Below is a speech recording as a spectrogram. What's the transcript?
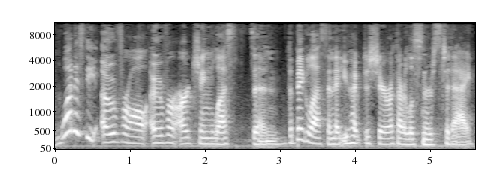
what is the overall overarching lesson, the big lesson that you hope to share with our listeners today?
